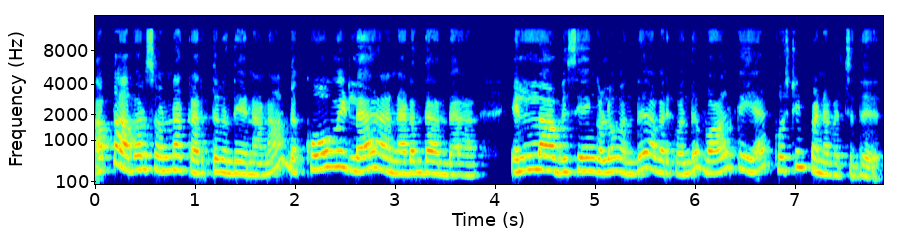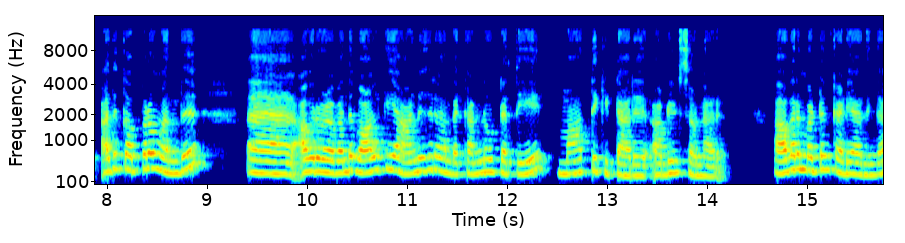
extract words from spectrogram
அப்ப அவர் சொன்ன கருத்து வந்து என்னன்னா, இந்த கோவிட்ல நடந்த அந்த எல்லா விஷயங்களும் வந்து அவருக்கு வந்து வாழ்க்கைய கொஸ்டின் பண்ண வச்சது. அதுக்கப்புறம் வந்து அவரோட வந்து வாழ்க்கைய அணுகிற அந்த கண்ணோட்டத்தையே மாத்திக்கிட்டாரு அப்படின்னு சொன்னாரு. அவர் மட்டும் கிடையாதுங்க.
